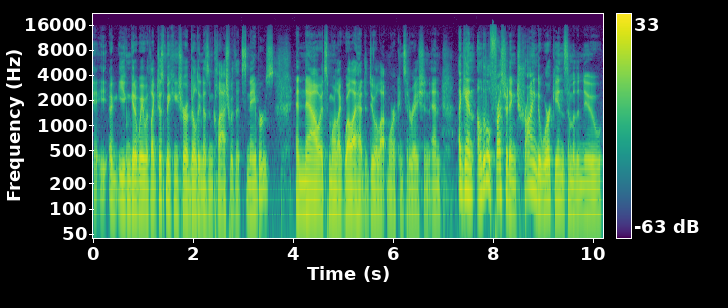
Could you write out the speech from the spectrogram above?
eh, eh, you can get away with like just making sure a building doesn't clash with its neighbors. And now it's more like, well, I had to do a lot more consideration. And again, a little frustrating trying to work in some of the new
